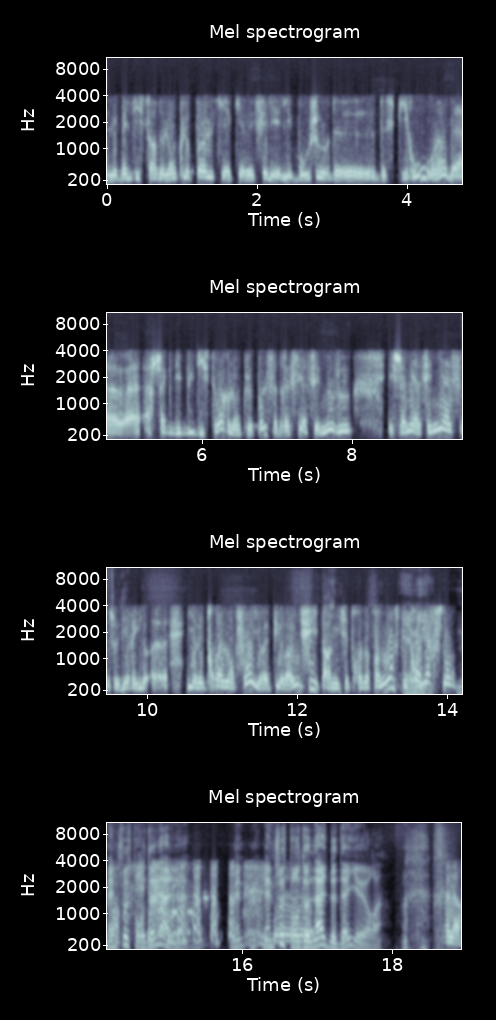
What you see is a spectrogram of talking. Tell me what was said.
Les belles histoires de l'oncle Paul, qui, avait fait les, beaux jours de, de Spirou, hein, ben, à, à, chaque début d'histoire, l'oncle le Paul s'adressait à ses neveux et jamais à ses nièces. Je veux dire, il, euh, il, y avait trois enfants, il aurait pu y avoir une fille parmi ces trois enfants. Non, c'était eh trois garçons. Même chose pour Donald. même, chose pour Donald d'ailleurs. Voilà.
